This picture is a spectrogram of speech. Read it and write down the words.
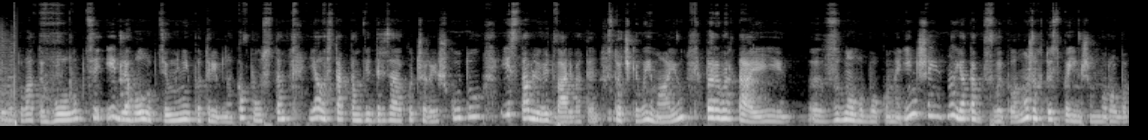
Буду готувати голубці, і для голубців мені потрібна капуста. Я ось так там відрізаю кочеришку ту і ставлю відварювати. Листочки виймаю, перевертаю її е, з одного боку на інший. Ну, я так звикла. Може хтось по-іншому робить.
